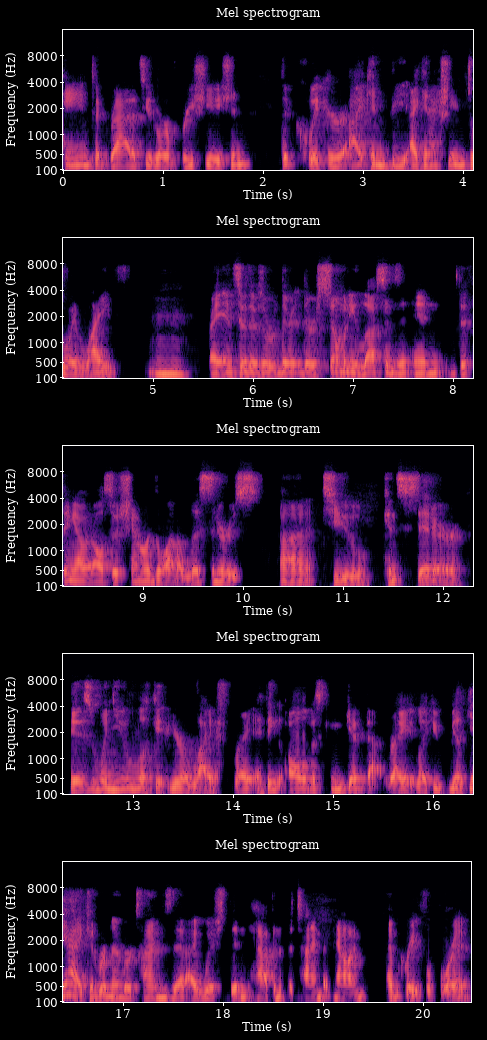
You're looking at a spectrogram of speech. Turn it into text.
pain to gratitude or appreciation, the quicker I can be, I can actually enjoy life. Mm-hmm. Right. And so there's a, there, there's so many lessons. And, and, the thing I would also challenge a lot of listeners uh, to consider is when you look at your life, right? I think all of us can get that, right? Like you'd be like, yeah, I can remember times that I wish didn't happen at the time, but now I'm, I'm grateful for it.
